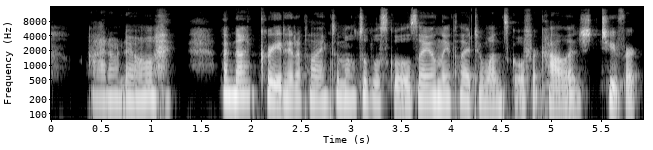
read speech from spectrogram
I don't know. I'm not great at applying to multiple schools. I only applied to one school for college, two for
